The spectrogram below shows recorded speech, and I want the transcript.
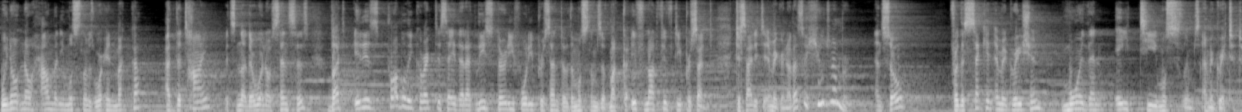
we don't know how many Muslims were in Mecca, at the time, it's not, there were no census, but it is probably correct to say that at least 30-40% of the Muslims of Mecca, if not 50%, decided to immigrate. Now that's a huge number. And so, for the second immigration, more than 80 Muslims emigrated.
